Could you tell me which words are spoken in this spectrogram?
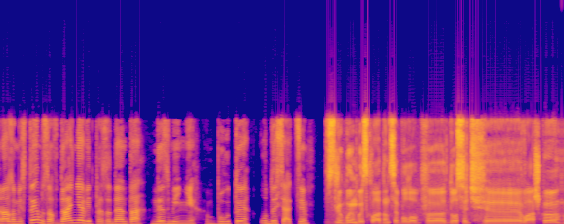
Разом із тим, завдання від президента незмінні бути у десятці. З любим би складом це було б е, досить е, важко,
